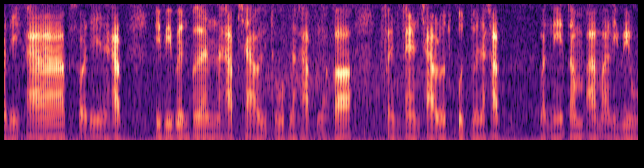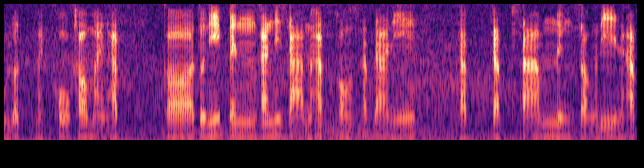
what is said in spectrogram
ัสดีครับ สวัสดีนะครับ พี่ๆเพื่อนๆนนะครับ ชาว YouTube นะครับ แล้วก็แฟนๆชาวรถขุดด้วยนะครับ วันนี้ต้องพามารีวิวรถแมคโครเข้าใหม่นะครับ ก็ตัวนี้เป็นคันที่ 3 นะครับ ของสัปดาห์นี้ครับกับ 312D นะครับ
